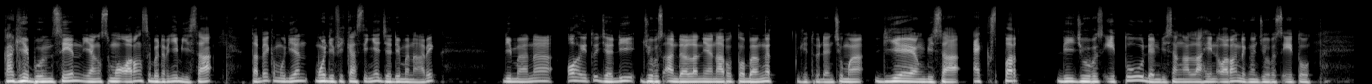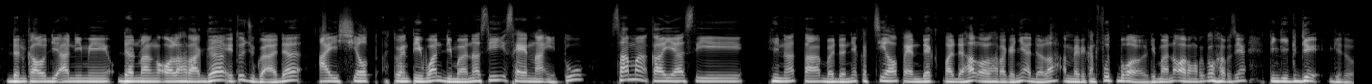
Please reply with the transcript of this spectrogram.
Kage Bunshin yang semua orang sebenarnya bisa, tapi kemudian modifikasinya jadi menarik di mana oh itu jadi jurus andalannya Naruto banget gitu dan cuma dia yang bisa expert di jurus itu dan bisa ngalahin orang dengan jurus itu. Dan kalau di anime dan manga olahraga itu juga ada Eye Shield 21 di mana si Sena itu sama kayak si Hinata badannya kecil pendek padahal olahraganya adalah American football di mana orang itu harusnya tinggi gede gitu.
